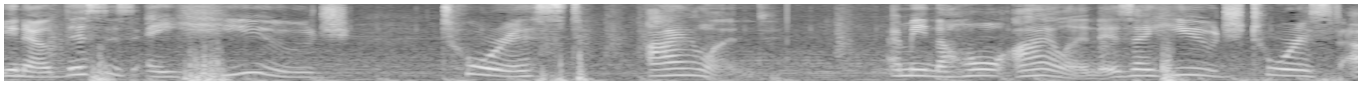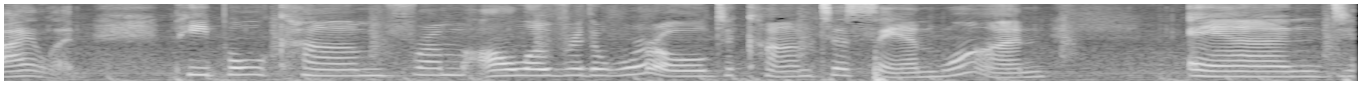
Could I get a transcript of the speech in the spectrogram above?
you know, this is a huge tourist island. I mean, the whole island is a huge tourist island. People come from all over the world to come to San Juan and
